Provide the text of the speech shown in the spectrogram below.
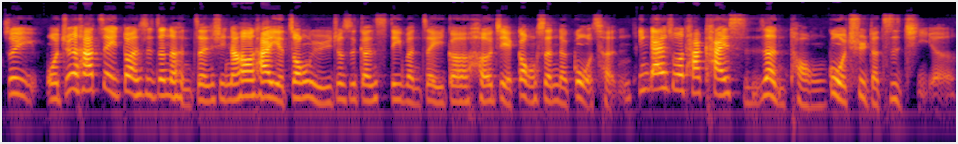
所以我觉得他这一段是真的很真心，然后他也终于就是跟 Steven 这一个和解共生的过程，应该说他开始认同过去的自己了。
